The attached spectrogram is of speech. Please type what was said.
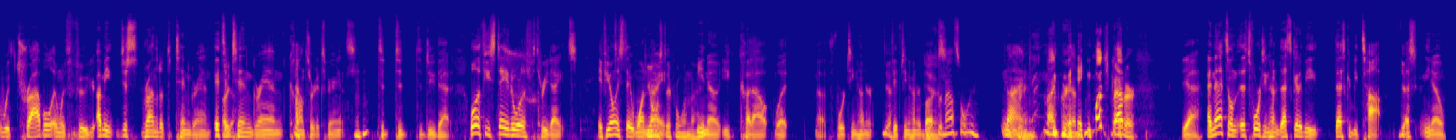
with travel and with food. I mean, just round it up to 10 grand. It's Oh, a yeah. 10 grand concert experience Mhm. to, to, to do that. Well, if you stay in New Orleans for three nights, if you only stay one if you only night, stay for one night. you know, you can cut out what, uh, 1400 Yeah. 1500 Yeah. bucks. so now it's only eight Nine. grand. nine grand, much better. Yeah. And that's on, that's 1400 That's going to be, that's going to be top. Yeah. That's, you know,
